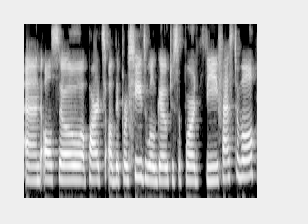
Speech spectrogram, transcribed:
And also parts of the proceeds will go to support the festival.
